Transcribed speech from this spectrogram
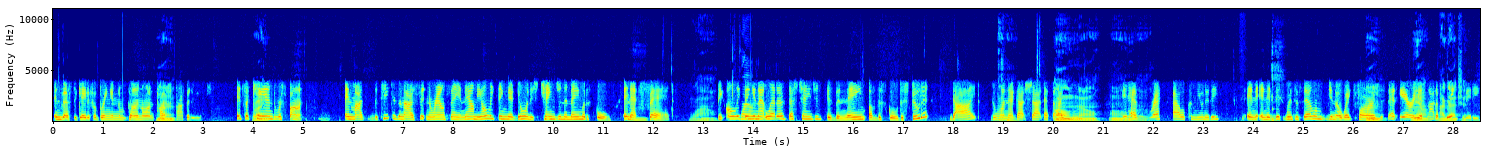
investigated for bringing the gun on right. property. It's a canned right. response. And my the teachers and I are sitting around saying now the only thing they're doing is changing the name of the school, and that's mm. sad. Wow. The only well, thing in that letter that's changing is the name of the school. The student died, the one that got shot at the oh, high school. No. Oh, it has wrecked our community. And and it, this Winston Salem, you know, Wake Forest, mm. it's that area. Yeah, it's not a I big city.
